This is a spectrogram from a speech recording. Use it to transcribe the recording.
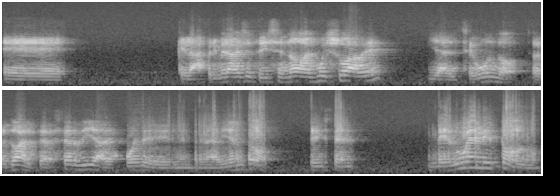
eh, que las primeras veces te dicen, no, es muy suave, y al segundo, sobre todo al tercer día después del entrenamiento, te dicen, me duele todo.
